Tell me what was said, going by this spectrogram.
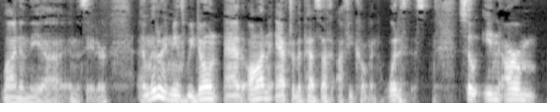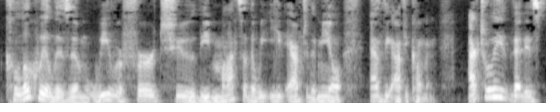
line in the uh, in the seder, and literally it means we don't add on after the Pesach afikomen. What is this? So in our colloquialism, we refer to the matzah that we eat after the meal as the afikomen. Actually, that is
